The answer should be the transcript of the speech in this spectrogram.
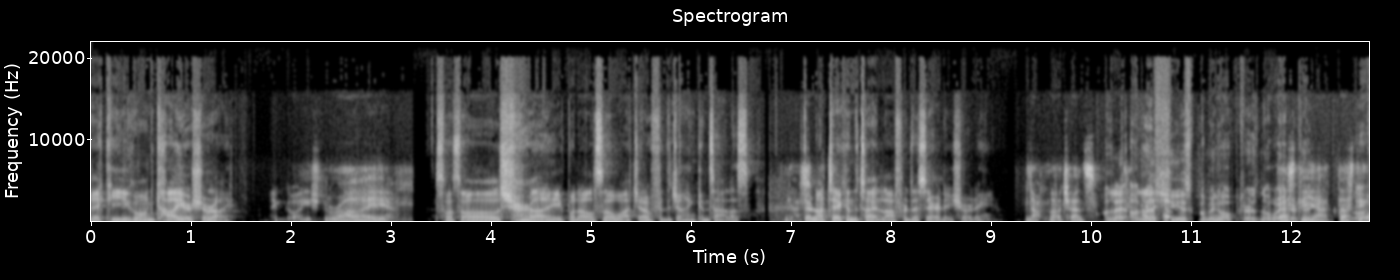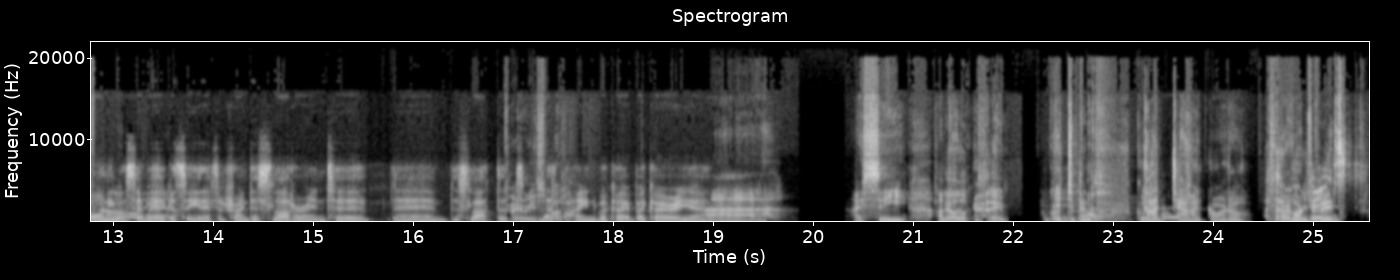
Nick, are you going Kai or Shirai? I'm going Shirai. So it's all Shirai, but also watch out for the Giant Gonzalez. Yes. They're not taking the title off her this early, surely. No, not a chance. Unless, unless she is coming up, there's no way. That's the yeah. That's the only Oh, way I yeah. could see it if they're trying to slot her into uh, the slot that's Kairi's left slot. behind by Ky- by Kairi. Yeah. Ah, I see. They Uh, all look the same. it depends. Oh, good God lord. damn it, Gordo. I said According according to to Vince. Vince.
